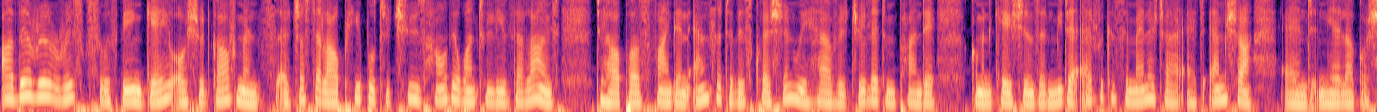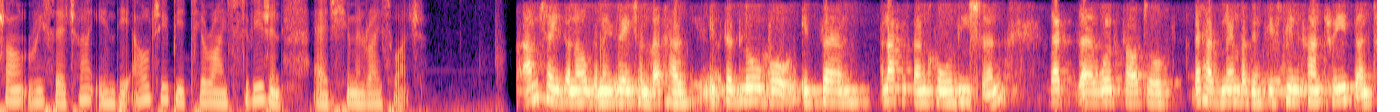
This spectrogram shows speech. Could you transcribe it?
Are there real risks with being gay, or should governments uh, just allow people to choose how they want to live their lives? To help us find an answer to this question, we have Juliet Mpande, Communications and Media Advocacy Manager at AMSHA, and Neela Ghoshal, Researcher in the LGBT Rights Division at Human Rights Watch. AMSHA is an organization that has, it's a global, it's um, an African coalition that uh, works out of, that has members in 15 countries and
